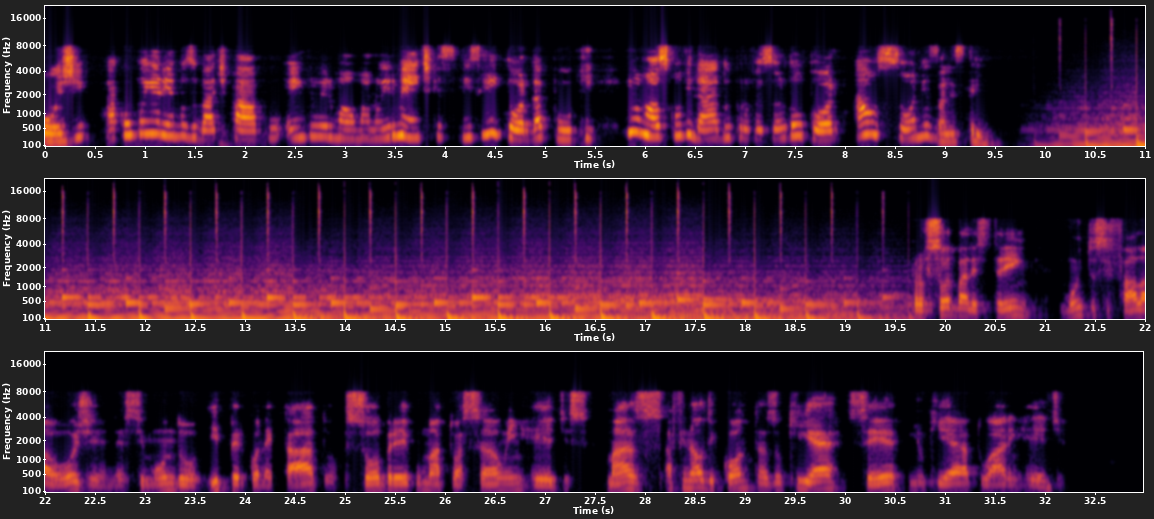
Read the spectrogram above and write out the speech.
Hoje, acompanharemos o bate-papo entre o irmão Manoir Mentiques, vice-reitor da PUC, e o nosso convidado, o professor doutor Alsones Balestrin. Professor Balestrin, muito se fala hoje, nesse mundo hiperconectado, sobre uma atuação em redes. Mas, afinal de contas, o que é ser e o que é atuar em rede?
